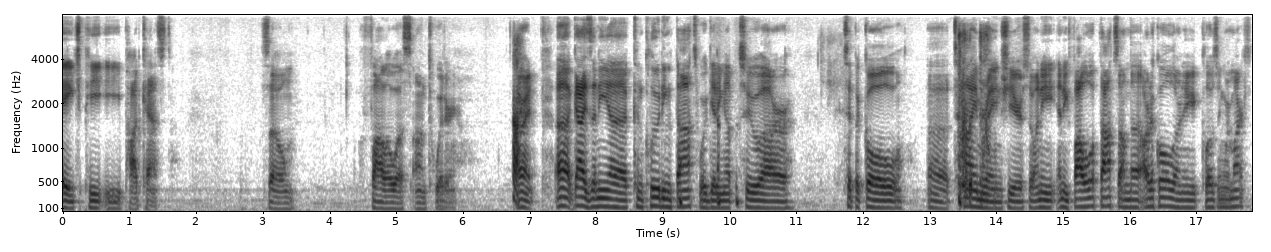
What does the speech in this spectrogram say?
HPE podcast. So follow us on Twitter. All right, uh, guys. Any uh, concluding thoughts? We're getting up to our typical uh, time range here. So, any any follow up thoughts on the article or any closing remarks?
